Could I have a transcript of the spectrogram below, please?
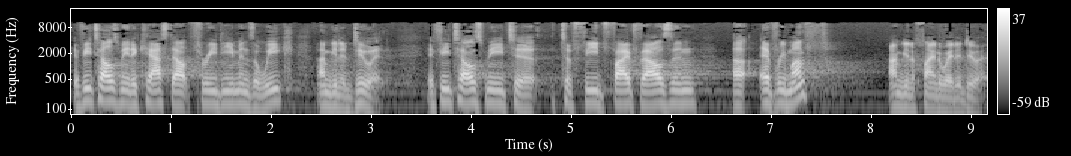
If he tells me to cast out three demons a week, I'm going to do it. If he tells me to, to feed 5,000 uh, every month, I'm going to find a way to do it.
